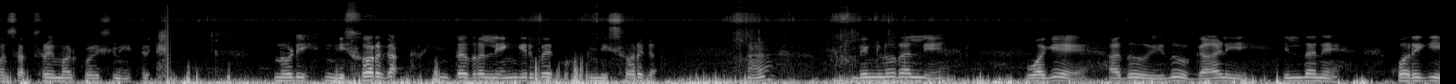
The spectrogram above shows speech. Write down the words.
ಒಂದು ಸಬ್ಸ್ಕ್ರೈಬ್ ಮಾಡ್ಕೊಳ್ಳಿ ಸ್ನೇಹಿತರೆ. ನೋಡಿ, ನಿಸ್ವರ್ಗ. ಇಂಥದ್ರಲ್ಲಿ ಹೆಂಗಿರಬೇಕು? ನಿಸ್ವರ್ಗ. ಬೆಂಗಳೂರಲ್ಲಿ ಹೊಗೆ, ಅದು ಇದು, ಗಾಳಿ ಇಲ್ದೇ ಹೊರಗಿ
